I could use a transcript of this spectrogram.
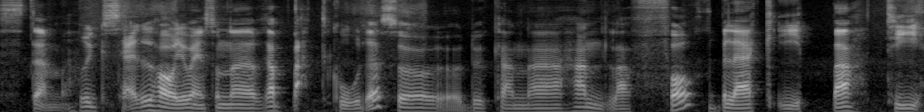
Stemmer. Bryggsel har jo en sånn uh, rabattkode så du kan uh, handle for. Black IPA 10.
